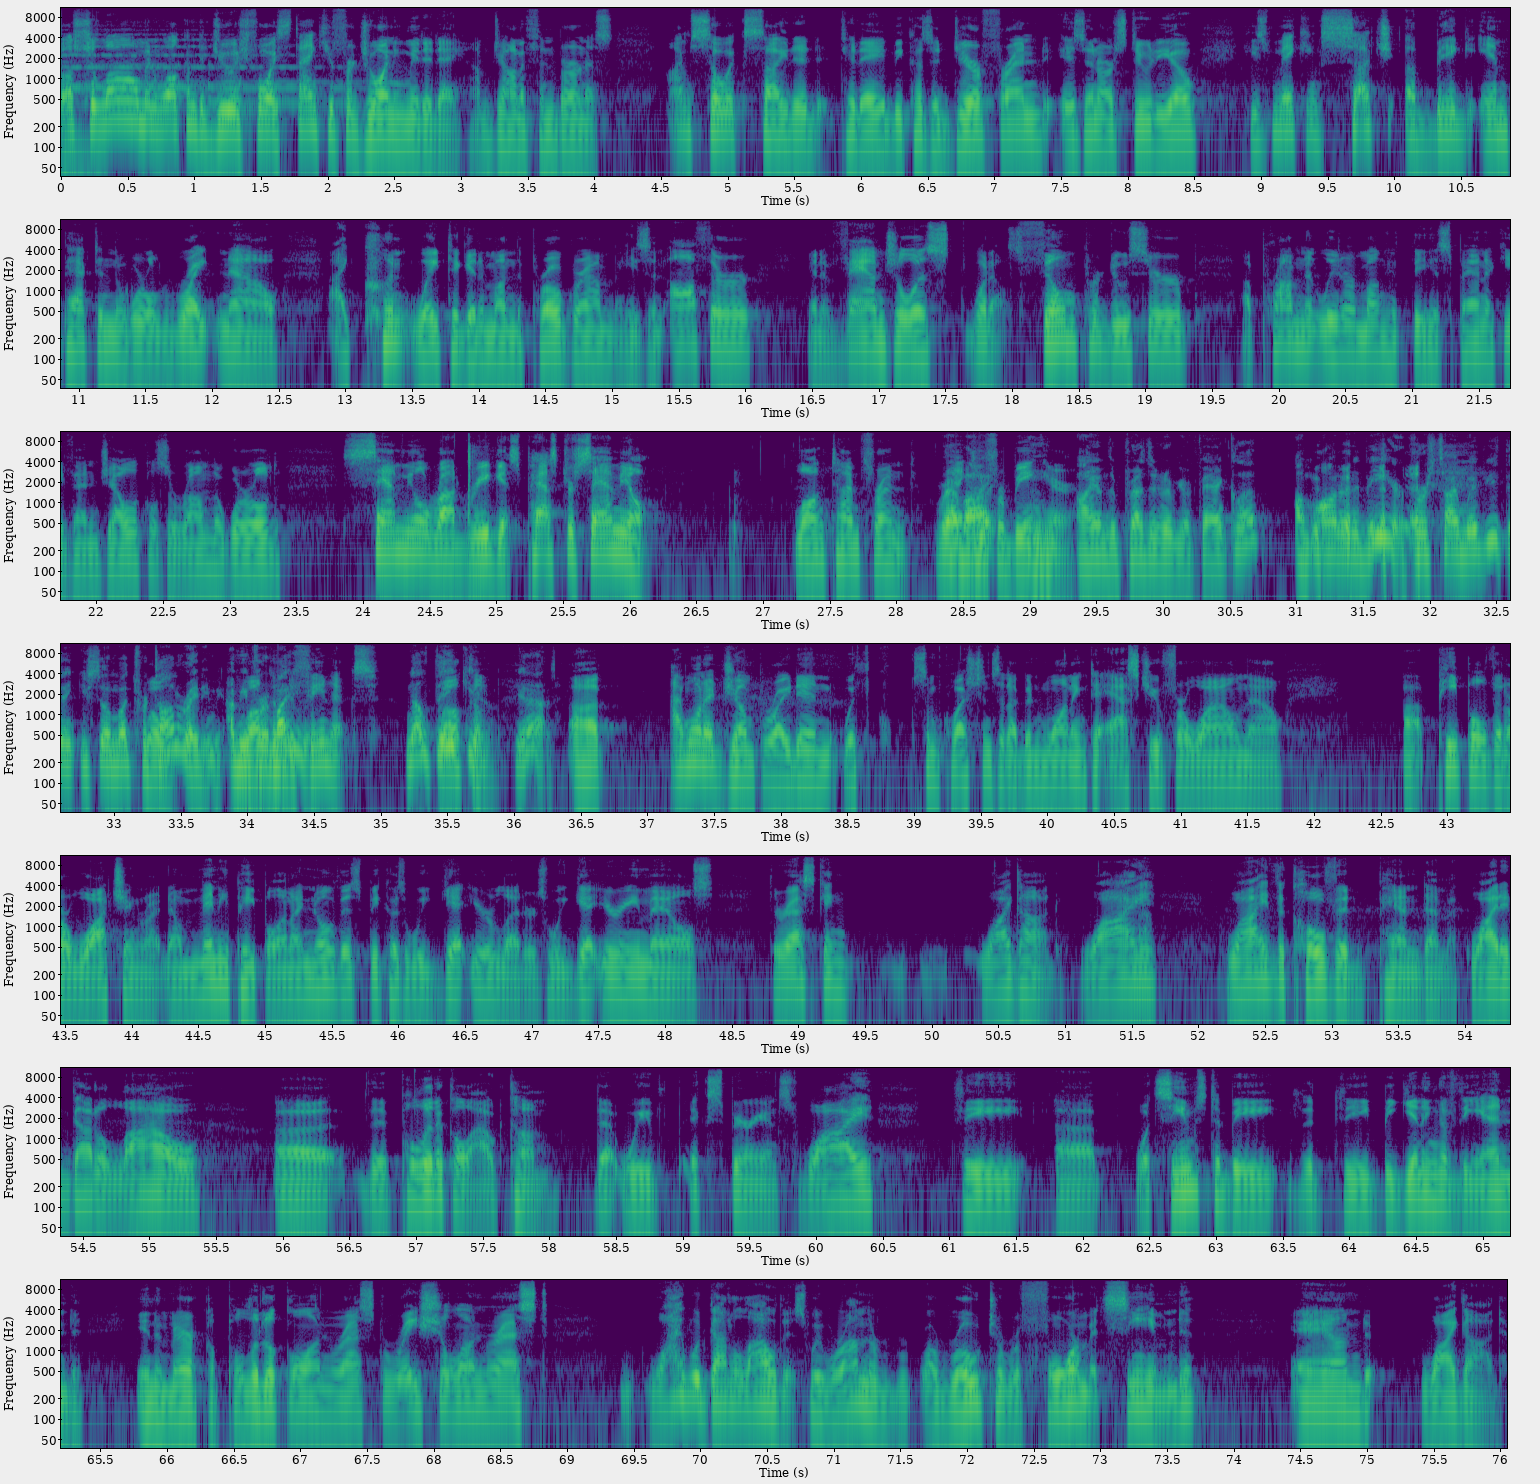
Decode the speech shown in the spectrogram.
Well, shalom and welcome to Jewish Voice. Thank you for joining me today. I'm Jonathan Bernis. I'm so excited today because a dear friend is in our studio. He's making such a big impact in the world right now. I couldn't wait to get him on the program. He's an author, an evangelist, what else? Film producer, a prominent leader among the Hispanic evangelicals around the world. Samuel Rodriguez. Pastor Samuel, longtime friend. Rabbi, Thank you for being here. I am the president of your fan club. I'm honored to be here. First time with you. Thank you so much for Well, tolerating me. I mean, welcome for inviting to me. Phoenix. No, thank welcome. you. Yes. Uh, I want to jump right in with some questions that I've been wanting to ask you for a while now. Uh, people that are watching right now, many people, and I know this because we get your letters, we get your emails, they're asking, why God? Why, why the COVID pandemic? Why did God allow uh, the political outcome that we've experienced? Why the uh, what seems to be the, the beginning of the end in America? Political unrest, racial unrest. Why would God allow this? We were on the a road to reform, it seemed, and why God?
